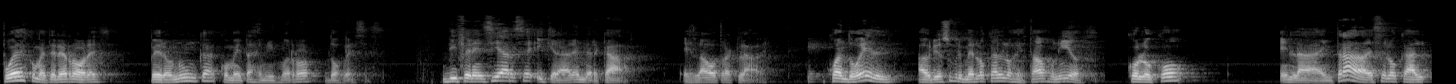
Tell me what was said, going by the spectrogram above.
puedes cometer errores, pero nunca cometas el mismo error dos veces. Diferenciarse y crear el mercado es la otra clave. Cuando él abrió su primer local en los Estados Unidos, colocó en la entrada de ese local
